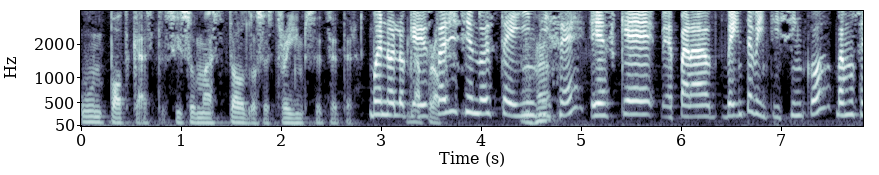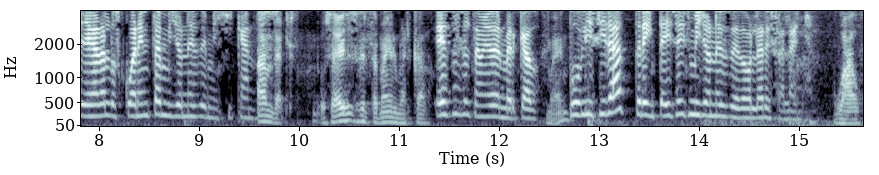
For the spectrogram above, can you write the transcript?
un podcast si sumas todos los streams, etcétera? Bueno, lo que Una está diciendo este índice es que eh, para 2025 vamos a llegar a los 40 millones de mexicanos. Ándale. O sea, ese es el tamaño del mercado. Ese es el tamaño del mercado. Bueno. Publicidad, 36 millones de dólares al año. Wow.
